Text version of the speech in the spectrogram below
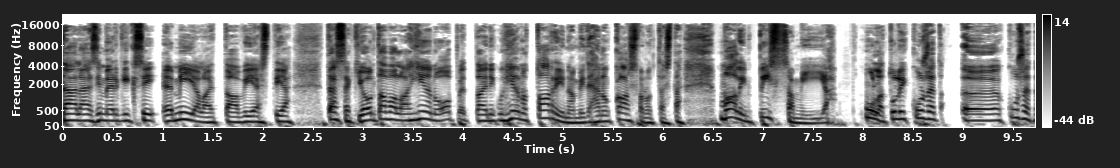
Täällä esimerkiksi eh, Mia laittaa viestiä. Tässäkin on tavallaan hieno opettaa, niin kuin hieno tarina, mitä hän on kasvanut tästä. Mä olin pissamiia. Mulla tuli kuset, öö, kuset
